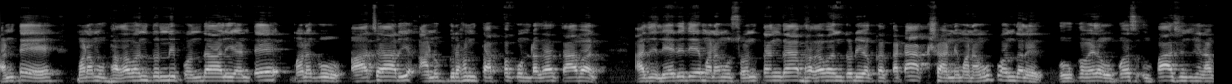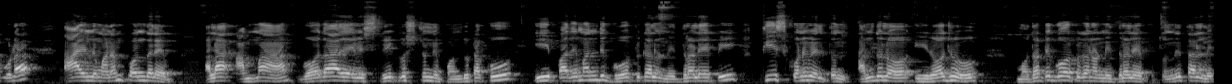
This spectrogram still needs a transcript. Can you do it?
అంటే మనము భగవంతుణ్ణి పొందాలి అంటే మనకు ఆచార్య అనుగ్రహం తప్పకుండా కావాలి. అది లేనిదే మనము సొంతంగా భగవంతుడి యొక్క కటాక్షాన్ని మనము పొందలేదు. ఒకవేళ ఉపాస ఉపాసించినా కూడా ఆయన్ని మనం పొందలేము. అలా అమ్మ గోదాదేవి శ్రీకృష్ణుని పొందుటకు ఈ పది మంది గోపికలు నిద్రలేపి తీసుకొని వెళ్తుంది. అందులో ఈరోజు మొదటి గోపికను నిద్ర లేపుతుంది తల్లి.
